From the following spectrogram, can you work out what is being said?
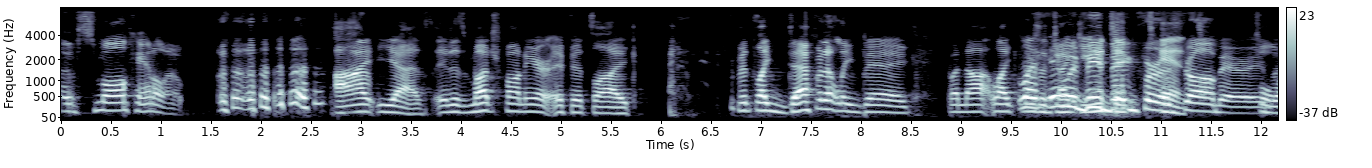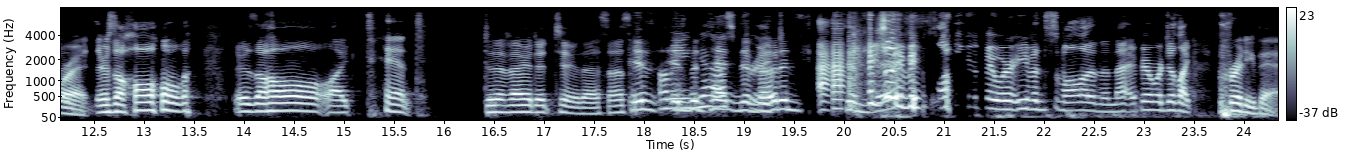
a small cantaloupe. I yes, it is much funnier if it's like if it's like definitely big, but not like like there's a it would be big for a strawberry. for but- it. There's a whole there's a whole like tent devoted to this. It's like, Is, I mean, is the yeah, tent devoted? Actually, it'd be funnier if it were even smaller than that. If it were just like pretty big,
